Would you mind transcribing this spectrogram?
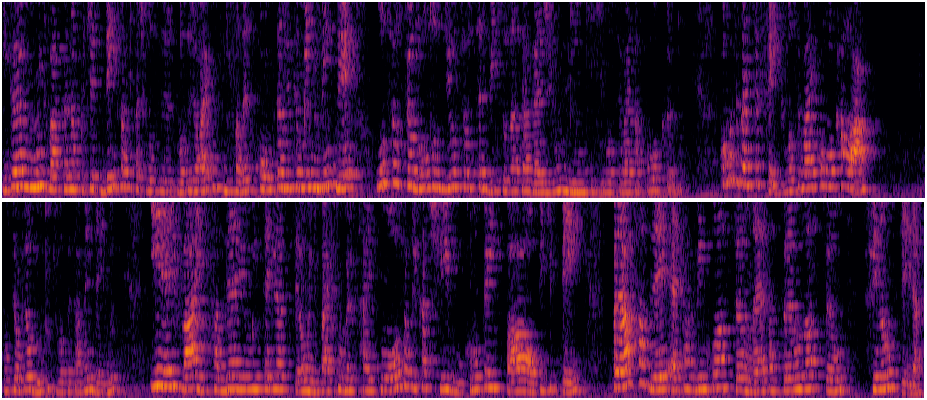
Então é muito bacana porque dentro do aplicativo você, você já vai conseguir fazer compras e também vender os seus produtos e os seus serviços através de um link que você vai estar tá colocando. Como que vai ser feito? Você vai colocar lá o seu produto que você está vendendo e ele vai fazer ali uma integração, ele vai conversar aí com outro aplicativo, como PayPal, PicPay, para fazer essa vinculação, né, essa transação financeira.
